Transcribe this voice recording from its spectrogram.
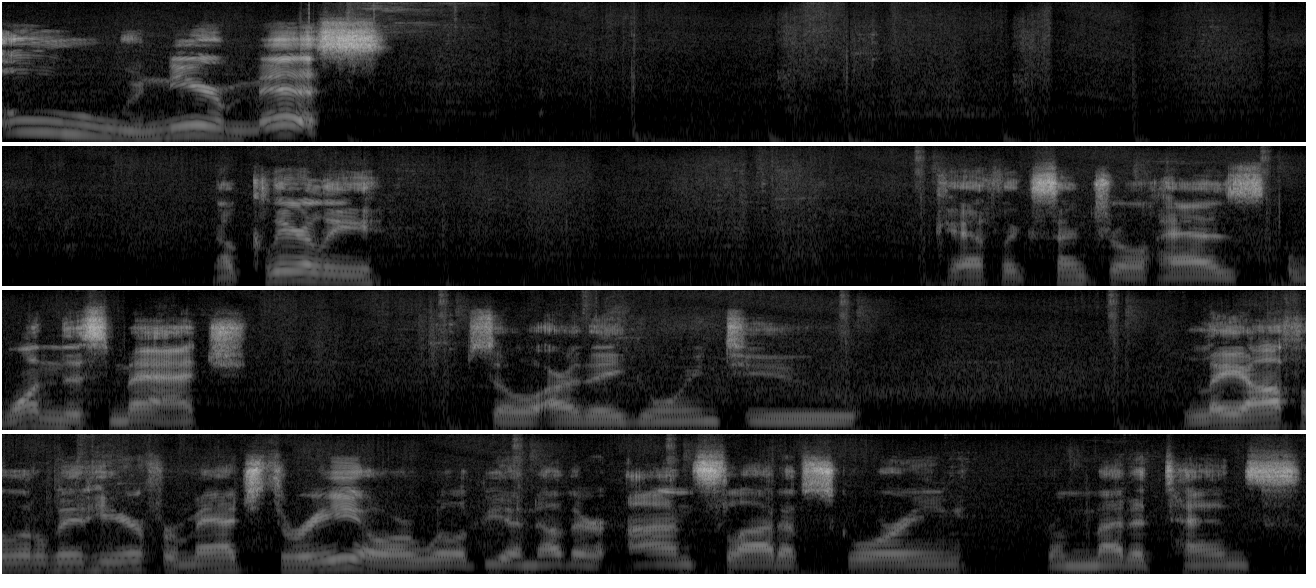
Oh, near miss. Now clearly Catholic Central has won this match. So are they going to lay off a little bit here for match three, or will it be another onslaught of scoring from Meta Tense,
